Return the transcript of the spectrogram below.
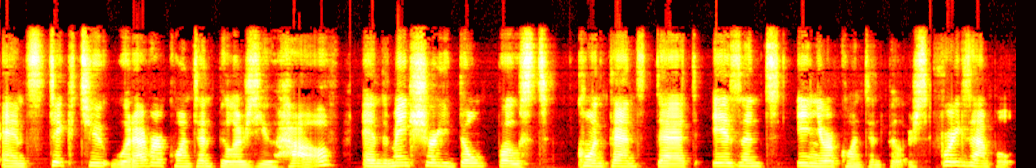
and stick to whatever content pillars you have and make sure you don't post content that isn't in your content pillars. For example,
